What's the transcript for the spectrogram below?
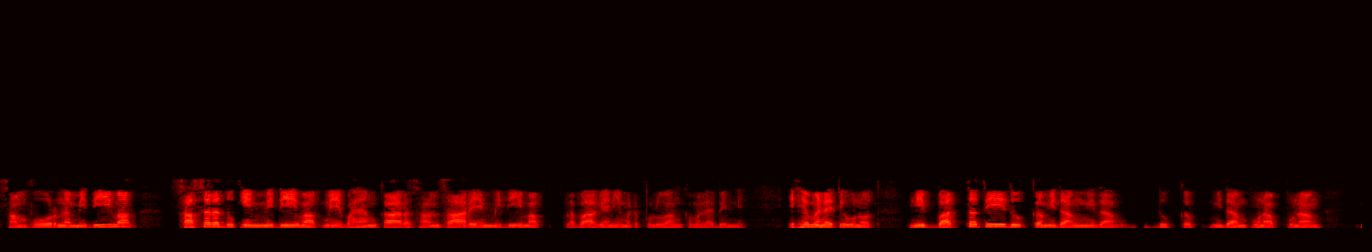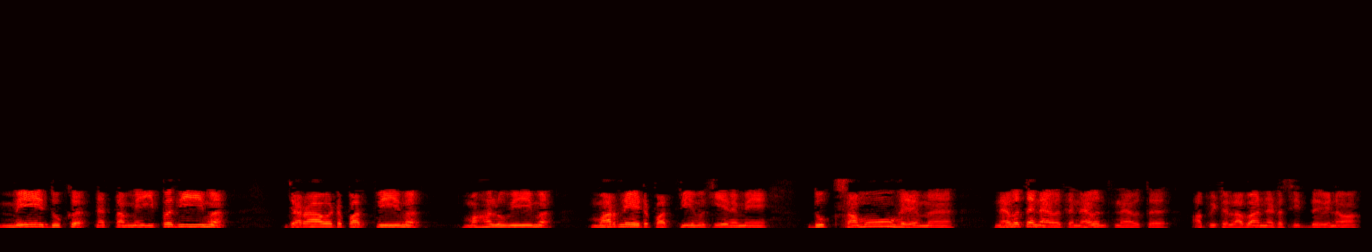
සම්පූර්ණ මිදීමක් සසර දුකින් මිදීමක් මේ භයංකාර සංසාරයෙන් මිදීමක් ලබා ගැනීමට පුළුවන්කම ලැබෙන්නේ. එහෙම නැති වුණොත් නිබ්බත්තති දුක්ඛ මිදං මිදං දුක්ඛ මිදං පුනප්පුනං මේ දුක නැත්තම් මේ ඉපදීම ජරාවටපත් වීම මහලු වීම මරණයටපත් වීම කියන මේ දුක් සමූහයම නැවත නැවත නැවත නැවත අපිට ලබන්නට සිද්ධ වෙනවා.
